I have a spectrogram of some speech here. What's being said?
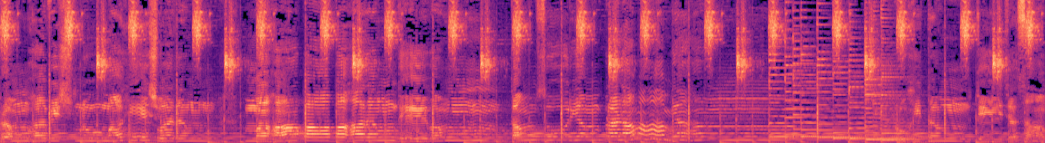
ब्रह्म विष्णु महेश्वरं महापापहरं देवं तं सूर्यं प्रणमाम्यहम् रुहितं तेजसां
